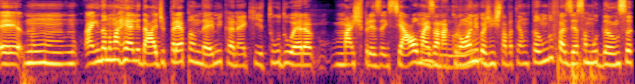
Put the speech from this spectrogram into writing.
é, num- ainda numa realidade pré-pandêmica, né? Que tudo era mais presencial, mais anacrônico. A gente estava tentando fazer essa mudança.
